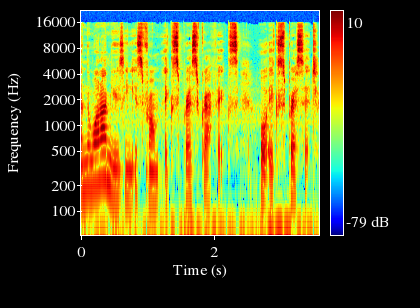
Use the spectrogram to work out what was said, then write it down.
and the one I'm using is from Express Graphics or Express It.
